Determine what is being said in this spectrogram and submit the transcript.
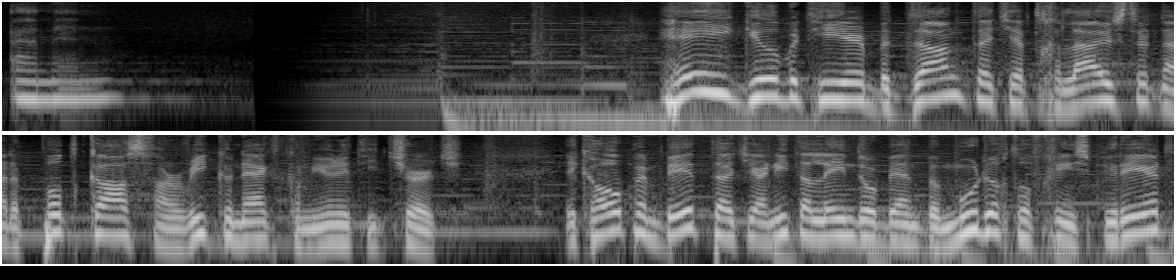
Amen. Hey, Gilbert hier. Bedankt dat je hebt geluisterd naar de podcast van Reconnect Community Church. Ik hoop en bid dat je er niet alleen door bent bemoedigd of geïnspireerd,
